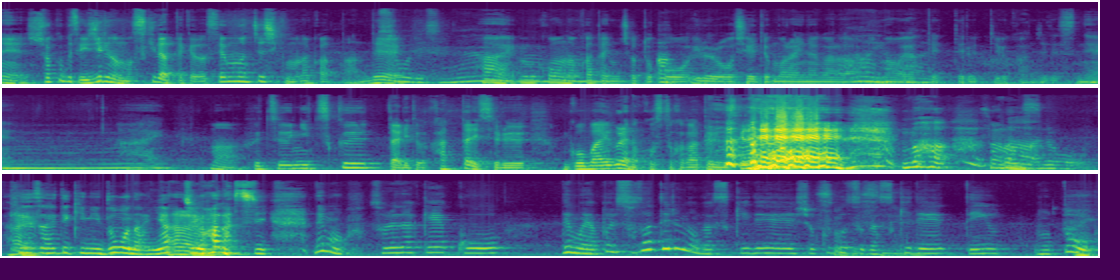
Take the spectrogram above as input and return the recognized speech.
ね植物いじるのも好きだったけど専門知識もなかったんでそうですね。はい、向こうの方にちょっとこういろいろ教えてもらいながらはいはい。今はやっていってるっていう感じですうね、んはい。まあ普通に作ったりとか買ったりする5倍ぐらいのコストかかってるんですけどね。まあまああのはい。経済的にどうなんや？っていう話、でもそれだけこうでもやっぱり育てるのが好きで植物が好きでっていうのとはい。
